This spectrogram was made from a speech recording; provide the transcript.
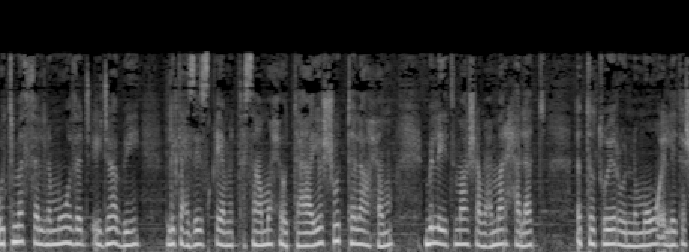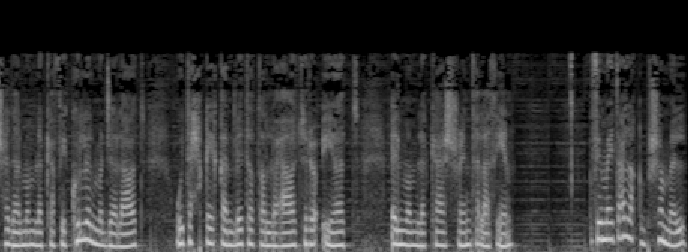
وتمثل نموذج إيجابي لتعزيز قيم التسامح والتعايش والتلاحم باللي يتماشى مع مرحلة التطوير والنمو اللي تشهدها المملكة في كل المجالات وتحقيقا لتطلعات رؤية المملكة 2030 فيما يتعلق بشمل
